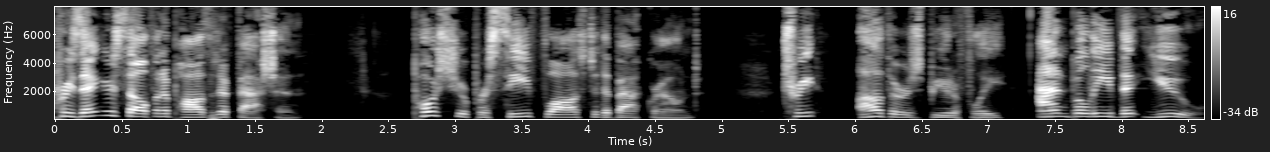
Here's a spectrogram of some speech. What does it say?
Present yourself in a positive fashion. Push your perceived flaws to the background. Treat others beautifully and believe that you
